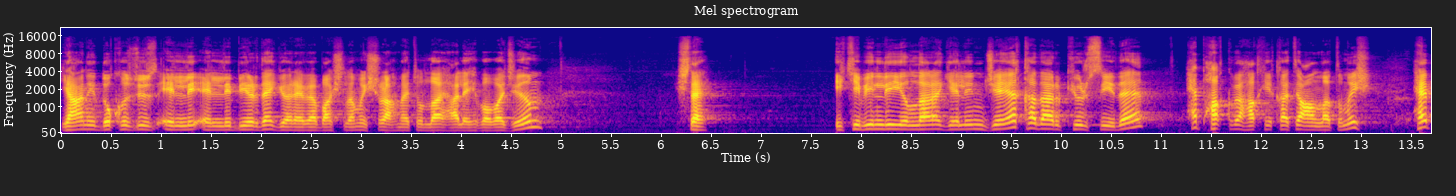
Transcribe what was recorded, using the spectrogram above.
yani 950-51'de göreve başlamış rahmetullahi aleyh babacığım. İşte 2000'li yıllara gelinceye kadar kürsüde hep hak ve hakikati anlatmış, hep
